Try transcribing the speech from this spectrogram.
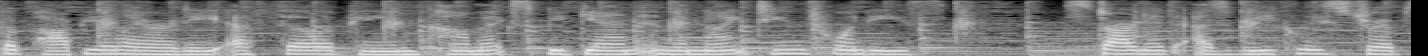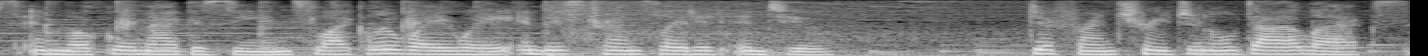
The popularity of Philippine comics began in the 1920s. Started as weekly strips in local magazines like Liwayway and is translated into different regional dialects.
